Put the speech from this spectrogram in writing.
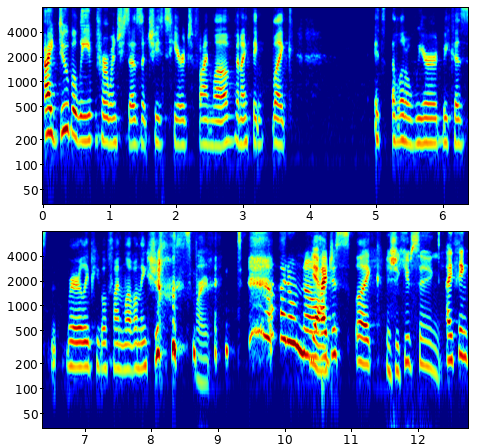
i do believe her when she says that she's here to find love and i think like it's a little weird because rarely people find love on these shows Right. i don't know Yeah. i just like Yeah, she keeps saying I think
